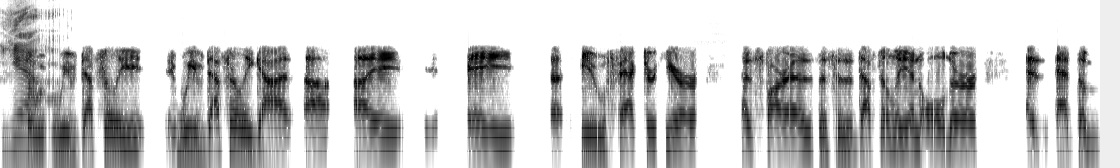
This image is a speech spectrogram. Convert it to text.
yeah. So we've definitely we've definitely got uh, a a a ew factor here as far as this is definitely an older at, at the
